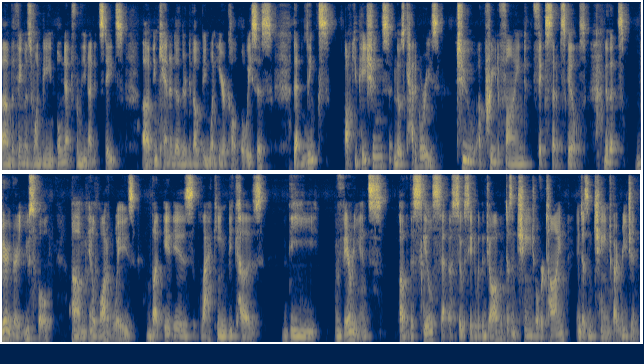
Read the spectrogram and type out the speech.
um, the famous one being ONET from the United States. Uh, in Canada, they're developing one here called OASIS that links occupations and those categories to a predefined fixed set of skills. Now, that's very, very useful um, in a lot of ways, but it is lacking because the variance of the skill set associated with the job doesn't change over time and doesn't change by region.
